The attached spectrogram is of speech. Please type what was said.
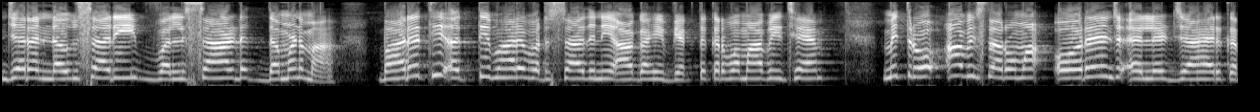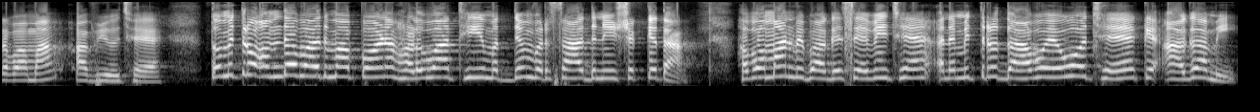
જ્યારે નવસારી, વલસાડ દમણમાં ભારેથી અતિ ભારે વરસાદની આગાહી વ્યક્ત કરવામાં આવી છે. મિત્રો, આ વિસ્તારોમાં ઓરેન્જ એલર્ટ જાહેર કરવામાં આવ્યું છે. તો મિત્રો, અમદાવાદમાં પણ હળવાથી મધ્યમ વરસાદની શક્યતા હવામાન વિભાગે સેવી છે. અને મિત્રો, દાવો એવો છે કે આગામી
